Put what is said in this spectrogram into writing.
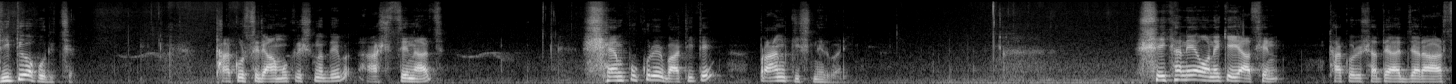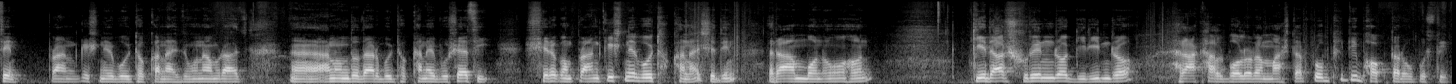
দ্বিতীয় পরিচ্ছেদ। ঠাকুর শ্রী রামকৃষ্ণদেব আসছেন আজ শ্যামপুকুরের বাটিতে প্রাণকৃষ্ণের বাড়ি। সেইখানে অনেকেই আছেন। ঠাকুরের সাথে আজ যারা আসছেন প্রাণকৃষ্ণের বৈঠকখানায়, যেমন আমরা আজ আনন্দদার বৈঠকখানায় বসে আছি, সেরকম প্রাণকৃষ্ণের বৈঠকখানায় সেদিন রাম মনমোহন, কেদার সুরেন্দ্র, গিরীন্দ্র, রাখাল, বলরাম মাস্টার প্রভৃতি ভক্তরা উপস্থিত।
